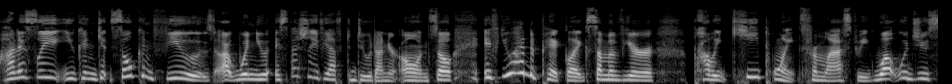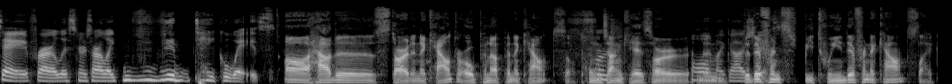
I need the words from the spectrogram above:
honestly you can get so confused uh, when you especially if you have to do it on your own. So, if you had to pick like some of your probably key points from last week, what would you say for our listeners are like the takeaways? Uh, how to start an account or open up an account. So 통장 개설. Oh and my gosh, The difference between different accounts like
